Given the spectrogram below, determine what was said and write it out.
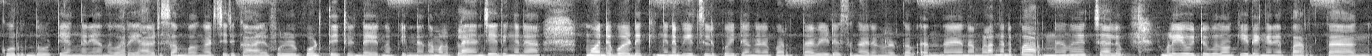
കുറുന്തോട്ടി അങ്ങനെയാന്ന് പറയുക ആ ഒരു സംഭവം കടിച്ചിട്ട് കാൽ ഫുൾ പൊടുത്തിട്ടുണ്ടായിരുന്നു പിന്നെ നമ്മൾ പ്ലാൻ ചെയ്ത് ഇങ്ങനെ മോന്റെ ബർത്ത്ഡേക്ക് ഇങ്ങനെ ബീച്ചിൽ പോയിട്ട് അങ്ങനെ പറത്ത വീഡിയോസും കാര്യങ്ങളും എടുക്കാം എന്ന് നമ്മളങ്ങനെ പറഞ്ഞെന്ന് വെച്ചാലും നമ്മൾ യൂട്യൂബ് നോക്കി ഇതെങ്ങനെ പറത്താ? അങ്-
